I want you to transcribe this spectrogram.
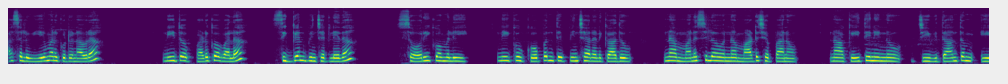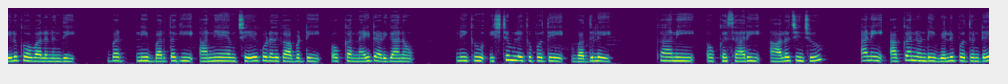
అసలు ఏమనుకుంటున్నావురా? నీతో పడుకోవాలా? సిగ్గనిపించట్లేదా? సారీ కోమలి నీకు కోపం తెప్పించాలని కాదు. నా మనసులో ఉన్న మాట చెప్పాను. నాకైతే నిన్ను జీవితాంతం ఏలుకోవాలనుంది. బట్ నీ భర్తకి అన్యాయం చేయకూడదు కాబట్టి ఒక్క నైట్ అడిగాను. నీకు ఇష్టం లేకపోతే వద్దులే కానీ ఒక్కసారి ఆలోచించు అని అక్కడి నుండి వెళ్ళిపోతుంటే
